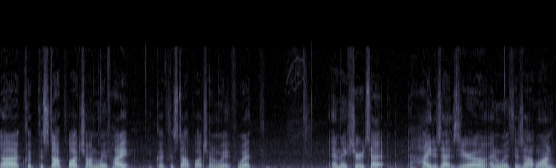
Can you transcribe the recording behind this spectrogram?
Uh, click the stopwatch on wave height. Click the stopwatch on wave width. And make sure it's at height is at zero and width is at one.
